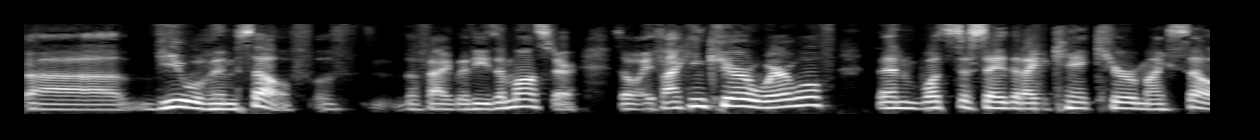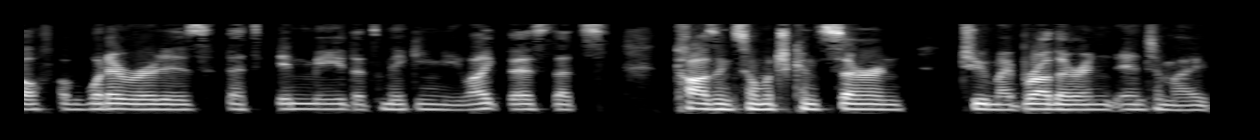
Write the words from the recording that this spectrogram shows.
uh, view of himself, of the fact that he's a monster. So if I can cure a werewolf, then what's to say that I can't cure myself of whatever it is that's in me that's making me like this, that's causing so much concern to my brother and, and to my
